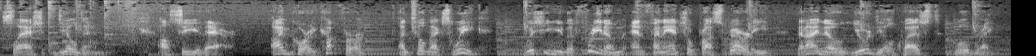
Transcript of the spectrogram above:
slash dealden. I'll see you there. I'm Corey Kupfer. Until next week, wishing you the freedom and financial prosperity that I know your deal quest will bring.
